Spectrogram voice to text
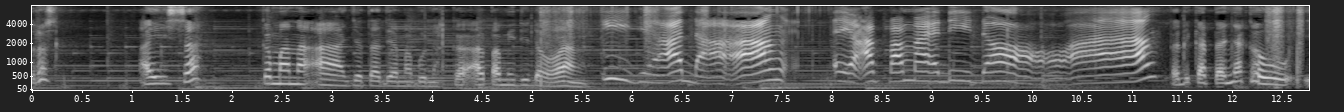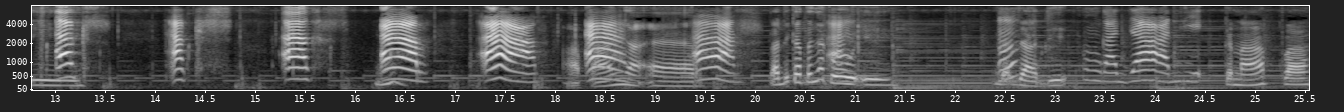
Terus Aisyah ke mana aja tadi sama bunda? Ke Alpamidi doang Iya dong. Eh apa medi doang. Tadi katanya ke UI X X X R R Apanya R? R. Tadi katanya ke UI Nggak jadi Enggak jadi. Kenapa?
